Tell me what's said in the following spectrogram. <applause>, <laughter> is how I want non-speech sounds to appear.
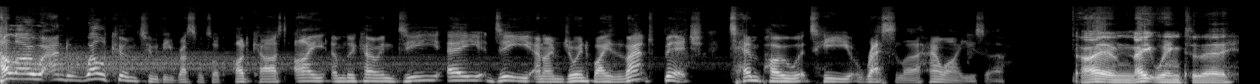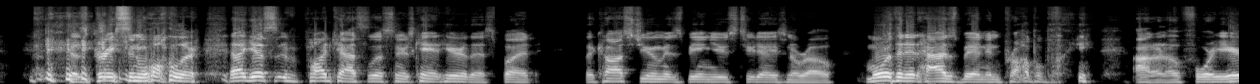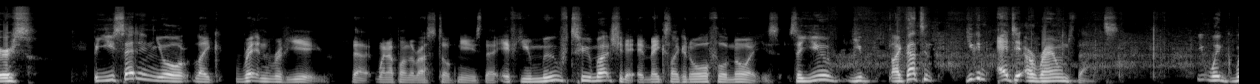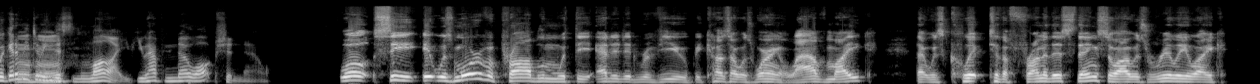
Hello and welcome to the Wrestle Talk podcast. I am Luke Owen, DAD, and I'm joined by that bitch, Tempo T Wrestler. How are you, sir? I am Nightwing today because <laughs> Grayson Waller. I guess podcast listeners can't hear this, but the costume is being used two days in a row, more than it has been in probably <laughs> I don't know four years. But you said in your like written review that went up on the Wrestle Talk News that if you move too much in it, it makes like an awful noise. So you've you like that's an, you can edit around that. We're, we're going to be mm-hmm. doing this live. You have no option now. Well, see, it was more of a problem with the edited review because I was wearing a lav mic that was clipped to the front of this thing. So I was really like,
